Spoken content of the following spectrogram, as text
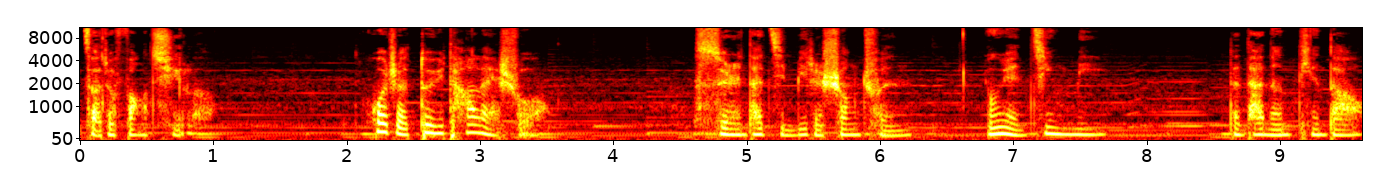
早就放弃了。或者对于他来说，虽然他紧闭着双唇，永远静谧，但他能听到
